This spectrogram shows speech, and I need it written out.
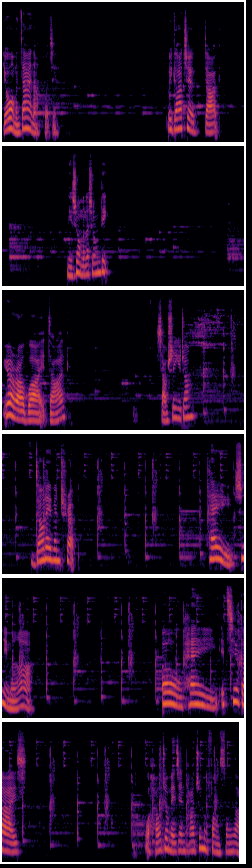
有我们在呢，伙计。We got you, dog. 你是我们的兄弟。You're our boy, dog. 小事一桩。Don't even trip. Hey，是你们啊！Oh, hey, it's you guys. 我好久没见他这么放松了。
